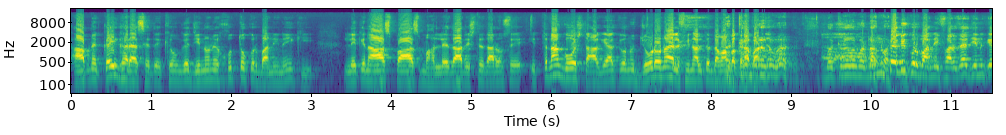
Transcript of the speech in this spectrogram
آپ نے کئی گھر ایسے دیکھے ہوں گے جنہوں نے خود تو قربانی نہیں کی لیکن آس پاس محلے دار رشتہ داروں سے اتنا گوشت آ گیا کہ انہوں جوڑو نہ الفی نال تے دما بکرا بن جائے ان پہ بھی قربانی فرض ہے جن کے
